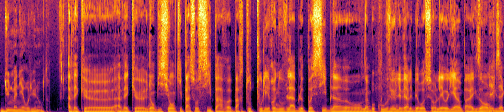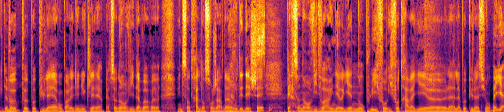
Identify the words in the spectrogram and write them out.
d'une manière ou d'une autre avec euh, avec euh, une ambition qui passe aussi par par tous les renouvelables possibles. Hein. On a beaucoup vu les Verts libéraux sur l'éolien, par exemple, Exactement. Peu, peu populaire. On parlait du nucléaire. Personne n'a envie d'avoir euh, une centrale dans son jardin ou des déchets. Personne n'a envie de voir une éolienne non plus. Il faut il faut travailler la, population. Il y, a,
